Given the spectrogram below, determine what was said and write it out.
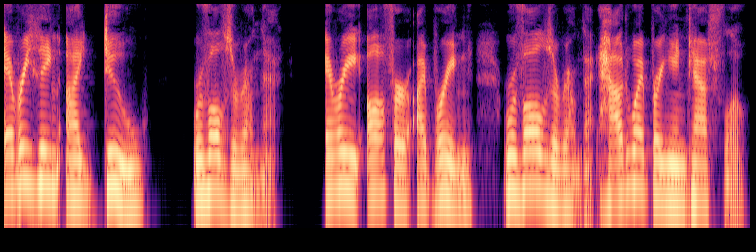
Everything I do revolves around that. Every offer I bring revolves around that. How do I bring in cash flow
